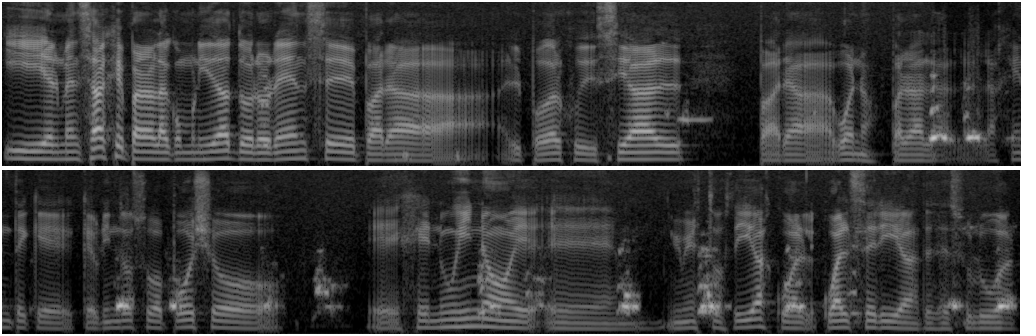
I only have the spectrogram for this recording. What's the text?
Y el mensaje para la comunidad dolorense, para el Poder Judicial, para, bueno, para la, gente que, que brindó su apoyo eh, genuino eh, eh, en estos días, ¿cuál, ¿cuál sería desde su lugar?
